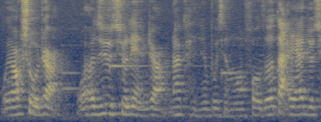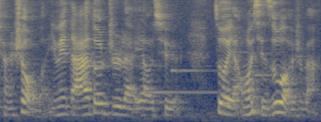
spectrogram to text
我要瘦这儿，我要就去练这儿，那肯定不行了，否则大家就全瘦了，因为大家都知道要去做仰卧起坐，是吧？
